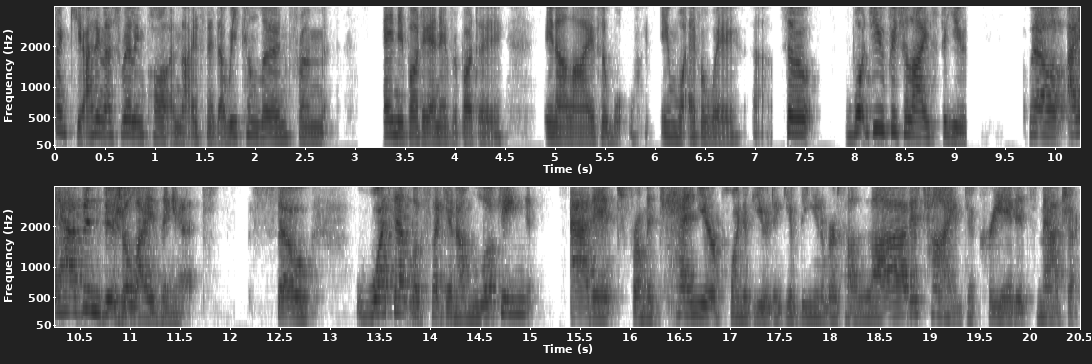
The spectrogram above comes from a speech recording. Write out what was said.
thank you i think that's really important that isn't it that we can learn from anybody and everybody in our lives in whatever way uh, so what do you visualize for you well, I have been visualizing it. So, what that looks like, and I'm looking at it from a 10 year point of view to give the universe a lot of time to create its magic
